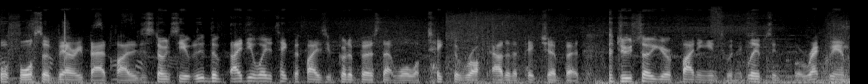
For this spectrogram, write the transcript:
will force a very bad fight. I just don't see it. The ideal way to take the fight is you've got to burst that wall or take the rock out of the picture, but to do so, you're fighting into an eclipse, into a requiem,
